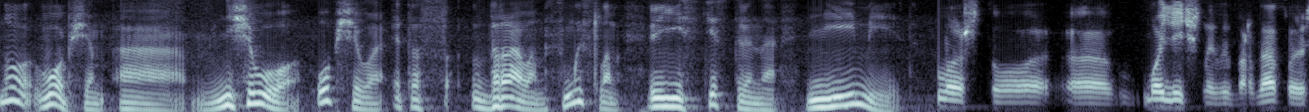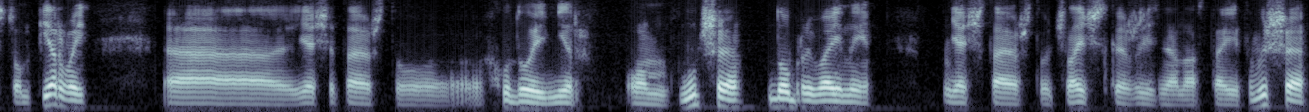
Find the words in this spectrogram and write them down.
Ну, в общем, а, ничего общего это с здравым смыслом, естественно, не имеет. Думаю, что э, мой личный выбор, да, то есть он первый. Э, я считаю, что худой мир, он лучше доброй войны. Я считаю, что человеческая жизнь, она стоит выше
